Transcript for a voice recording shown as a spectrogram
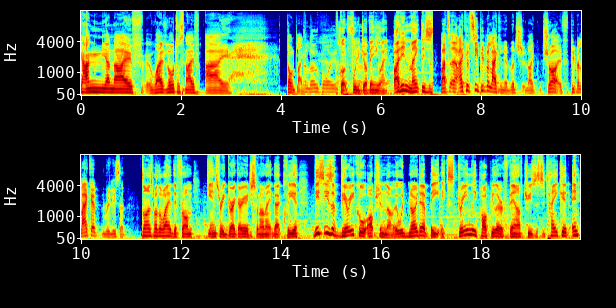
Gungnir knife, Wild Lotus knife. I don't like it. Hello, boys. got footage of anyway. I didn't make this But uh, I could see people liking it. Which, like, sure, if people like it, release it. Designs, by the way. They're from Games 3 Gregory, I just want to make that clear. This is a very cool option, though. It would no doubt be extremely popular if Valve chooses to take it, and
